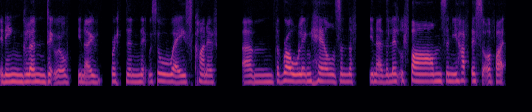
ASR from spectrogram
in England, it will, you know, Britain, it was always kind of um, the rolling hills and the you know the little farms, and you have this sort of like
